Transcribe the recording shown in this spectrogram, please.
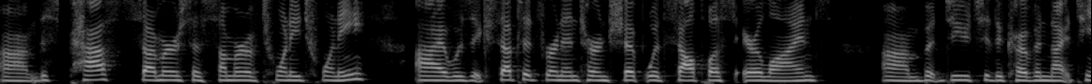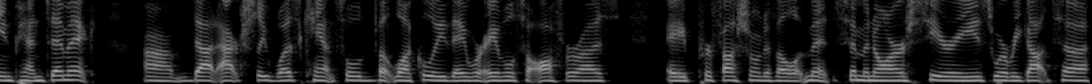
Um, this past summer, so summer of 2020, I was accepted for an internship with Southwest Airlines. Um, but due to the COVID 19 pandemic, um, that actually was canceled. But luckily, they were able to offer us a professional development seminar series where we got to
